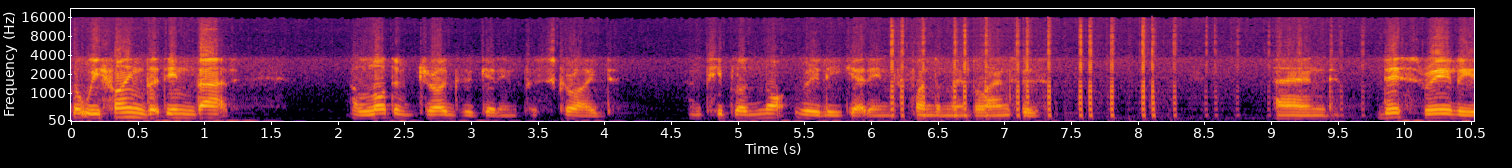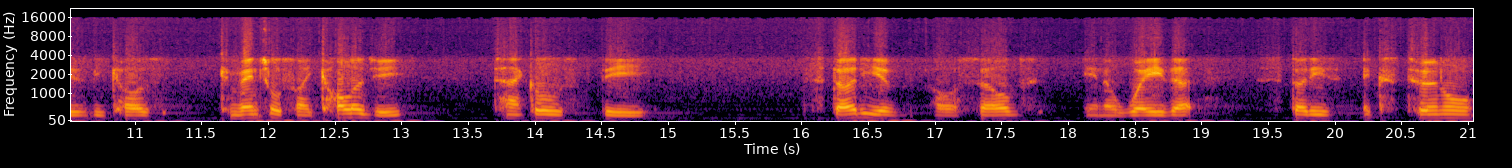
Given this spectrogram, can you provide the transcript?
But we find that in that, a lot of drugs are getting prescribed, and people are not really getting fundamental answers. And this really is because conventional psychology tackles the study of ourselves in a way that studies external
